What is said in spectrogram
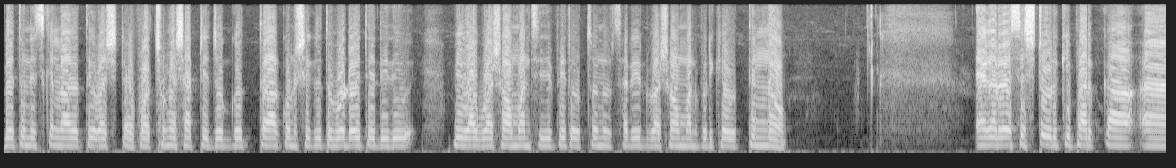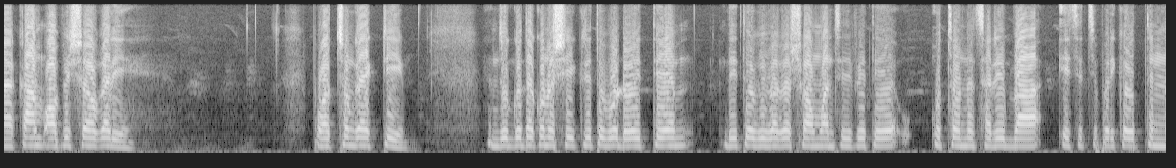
বেতন স্কেল নয় হাজার থেকে বাইশ টাকা, পদ ষাটটি, যোগ্যতা কোনো স্বীকৃত বোর্ড হইতে দ্বিতীয় বিভাগ বা সম্মান পেতে উচ্চ মাধ্যমিক সার্টিফিকেট বা সম্মান পরীক্ষা উত্তীর্ণ। এগারো স্টোর কিপার কাম অফিস সহকারী। পদ সংখ্যা একটি। যোগ্যতা কোনো স্বীকৃত বোর্ড হইতে দ্বিতীয় বিভাগের সম্মান পেতে উচ্চ মাধ্যমিক সার্টিফিকেট বা এসএসসি পরীক্ষা উত্তীর্ণ।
